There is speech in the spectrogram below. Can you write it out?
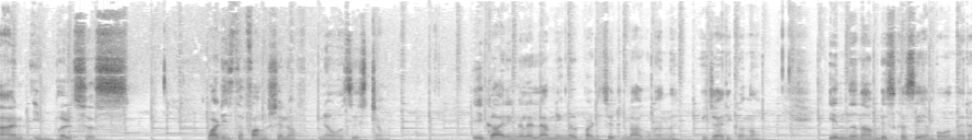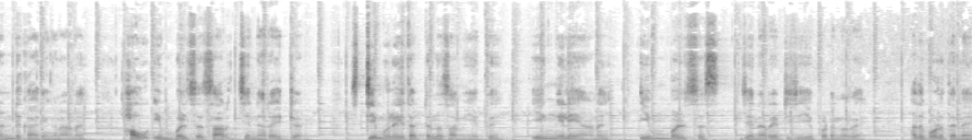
and impulses what is the function of nerve system ഈ കാര്യങ്ങളെല്ലാം നിങ്ങൾ പഠിച്ചിട്ടുണ്ടാകുമെന്ന് വിചാരിക്കുന്നു. ഇന്ന് നാം ഡിസ്കസ് ചെയ്യാൻ പോകുന്ന രണ്ട് കാര്യങ്ങളാണ് how impulses are generated. Stimuli തട്ടുന്ന സമയത്ത് എങ്ങനെയാണ് ഇമ്പൾസസ് ജനറേറ്റ് ചെയ്യപ്പെടുന്നത്? അതുപോലെ തന്നെ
